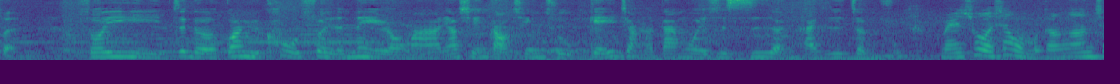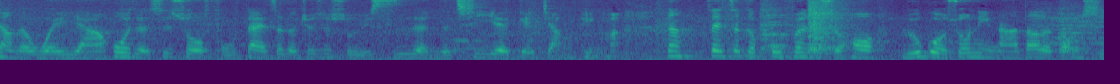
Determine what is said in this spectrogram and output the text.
分。所以这个关于扣税的内容啊，要先搞搞清楚，给奖的单位是私人还是政府。没错，像我们刚刚讲的尾牙，或者是说福袋，这个就是属于私人的企业给奖品嘛。那在这个部分的时候，如果说你拿到的东西，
